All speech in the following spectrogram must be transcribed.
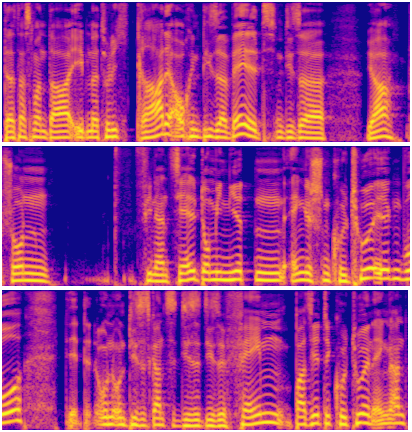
dass, dass man da eben natürlich gerade auch in dieser Welt, in dieser, ja, schon finanziell dominierten englischen Kultur irgendwo und, und dieses ganze, diese, diese Fame-basierte Kultur in England,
